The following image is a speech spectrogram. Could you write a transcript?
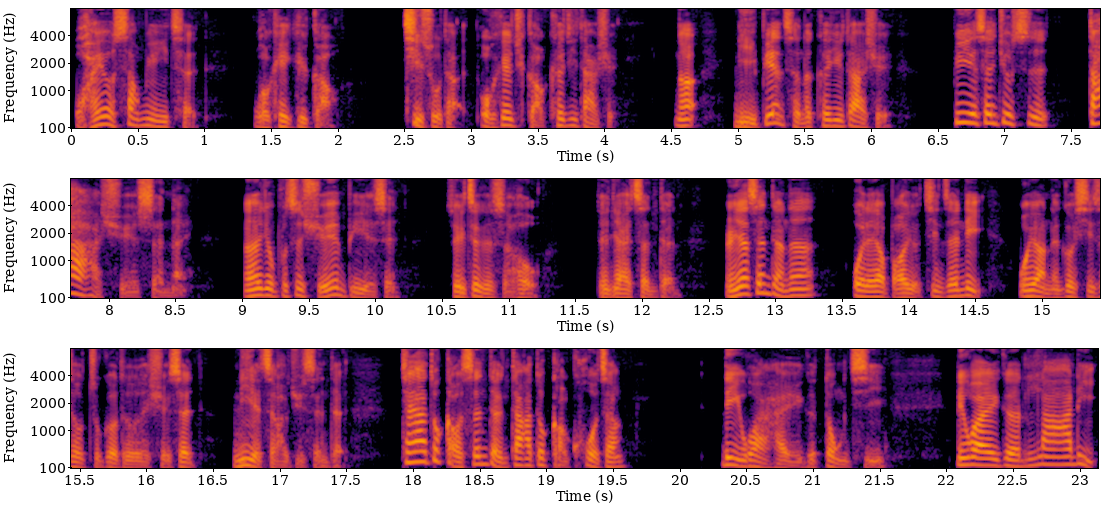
我还有上面一层，我可以去搞技术大，我可以去搞科技大学。那你变成了科技大学毕业生，就是大学生哎。那就不是学院毕业生，所以这个时候人家升等，人家升等呢，为了要保有竞争力，为了能够吸收足够多的学生，你也只好去升等。大家都搞升等，大家都搞扩张。另外还有一个动机，另外一个拉力，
